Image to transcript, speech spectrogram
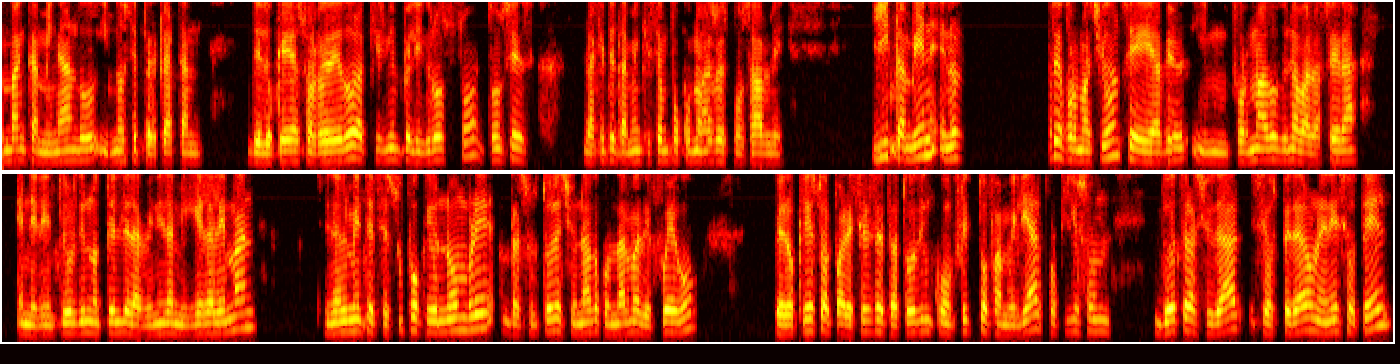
van caminando y no se percatan de lo que hay a su alrededor. Aquí es bien peligroso, entonces la gente también que sea un poco más responsable. Y también en otra información se había informado de una balacera en el interior de un hotel de la avenida Miguel Alemán. Finalmente se supo que un hombre resultó lesionado con arma de fuego, pero que esto al parecer se trató de un conflicto familiar porque ellos son de otra ciudad, se hospedaron en ese hotel,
